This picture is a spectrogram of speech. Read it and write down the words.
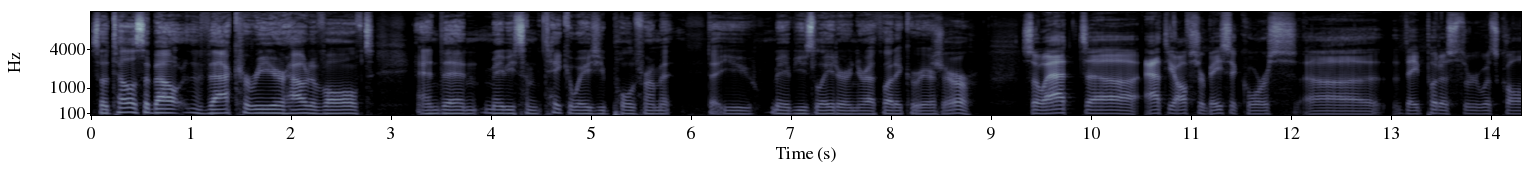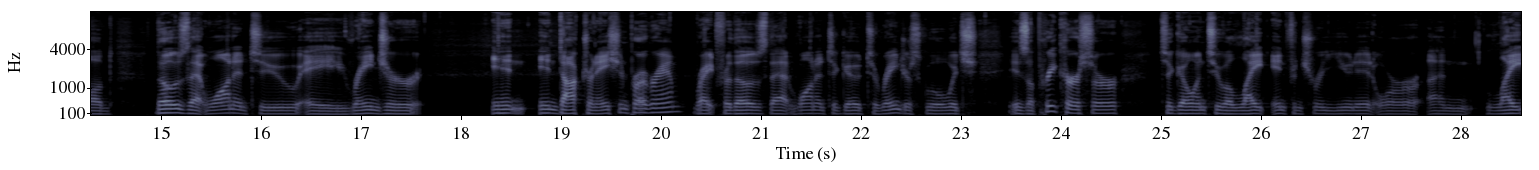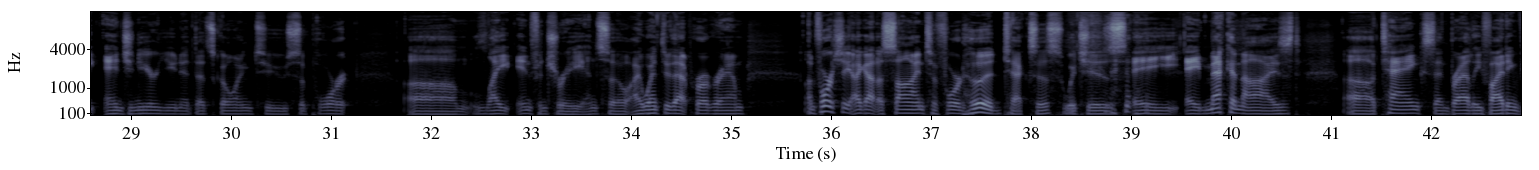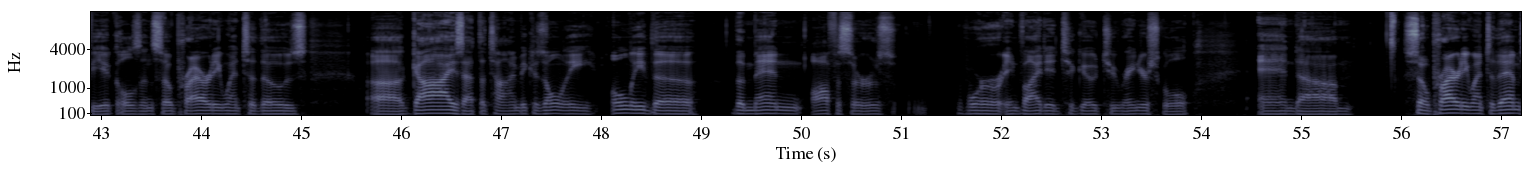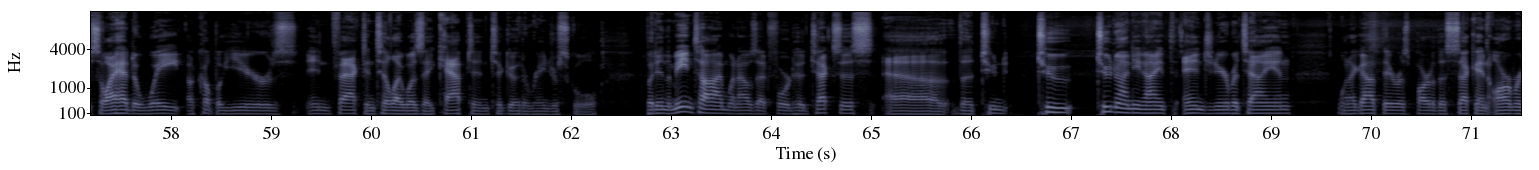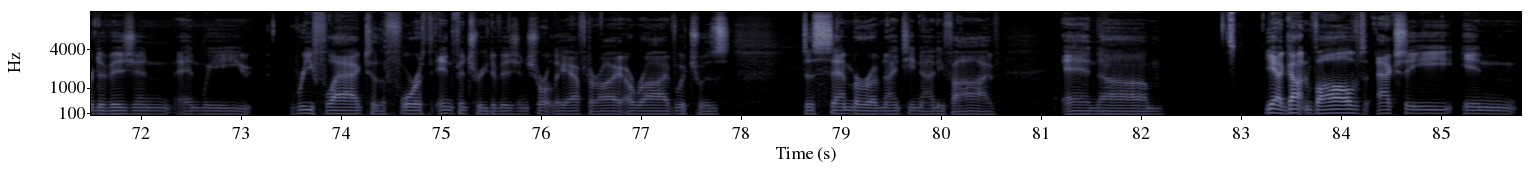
So tell us about that career, how it evolved, and then maybe some takeaways you pulled from it that you may have used later in your athletic career. Sure. So at uh, at the officer basic course, uh, they put us through what's called those that wanted to a ranger in indoctrination program, right? For those that wanted to go to ranger school, which is a precursor to go into a light infantry unit or a light engineer unit that's going to support um, light infantry. And so I went through that program. Unfortunately, I got assigned to Fort Hood, Texas, which is a, a mechanized uh, tanks and Bradley fighting vehicles, and so priority went to those uh, guys at the time because only only the the men officers were invited to go to Ranger School, and um, so priority went to them. So I had to wait a couple years, in fact, until I was a captain to go to Ranger School. But in the meantime, when I was at Fort Hood, Texas, uh, the two, two, 299th Engineer Battalion, when I got there was part of the 2nd Armor Division, and we reflagged to the 4th Infantry Division shortly after I arrived, which was December of 1995. And um, yeah, got involved actually in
